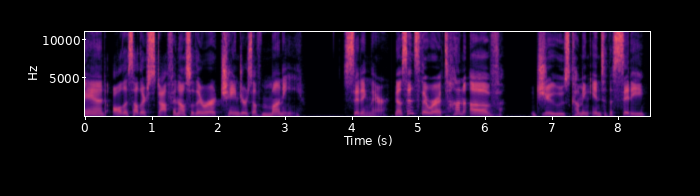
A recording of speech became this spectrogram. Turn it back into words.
and all this other stuff. And also, there were changers of money sitting there. Now, since there were a ton of Jews coming into the city,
